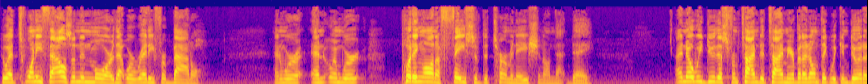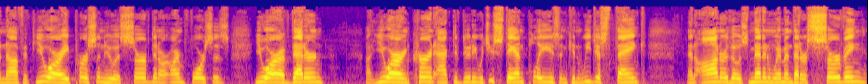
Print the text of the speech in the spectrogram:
who had 20,000 and more that were ready for battle and were, and, and were putting on a face of determination on that day. I know we do this from time to time here, but I don't think we can do it enough. If you are a person who has served in our armed forces, you are a veteran, uh, you are in current active duty, would you stand, please? And can we just thank and honor those men and women that are serving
